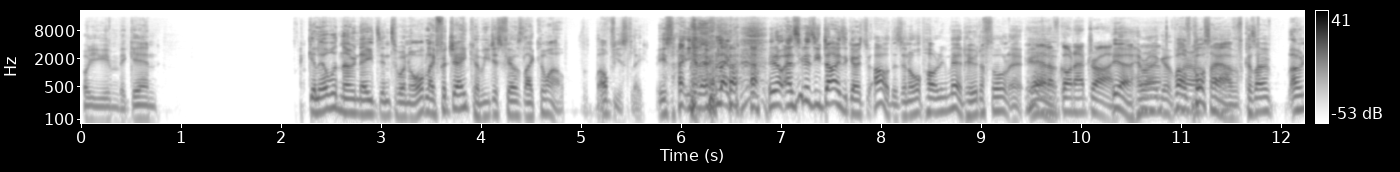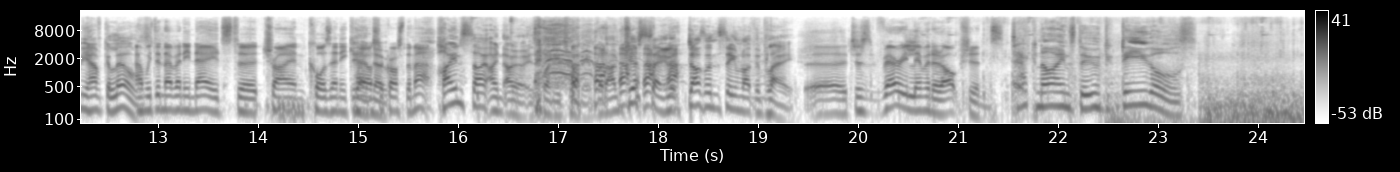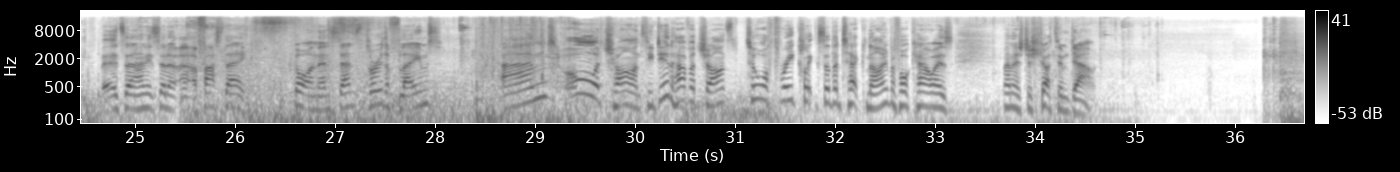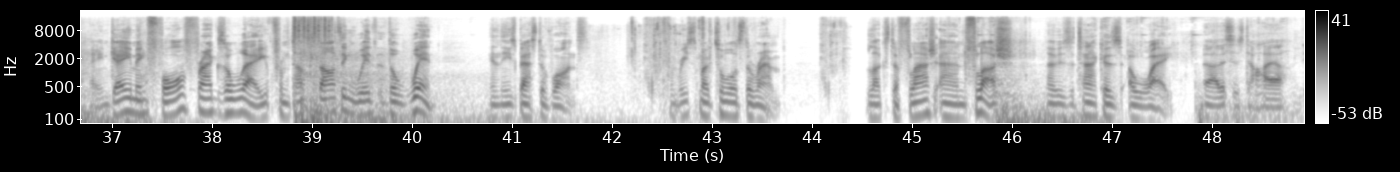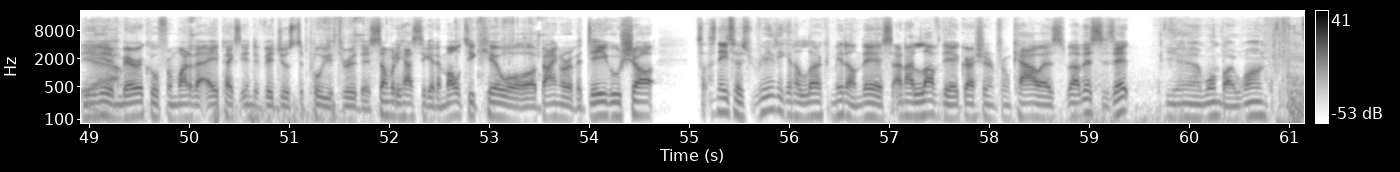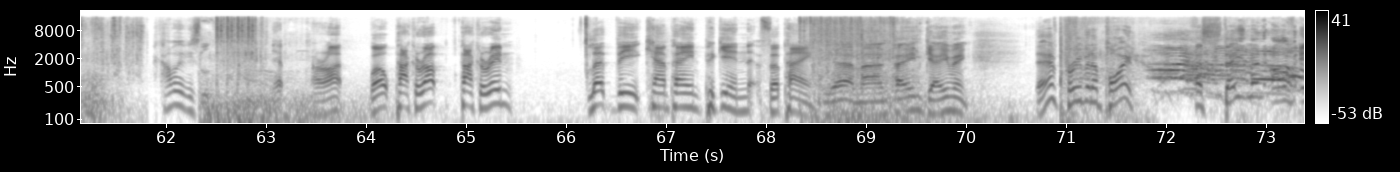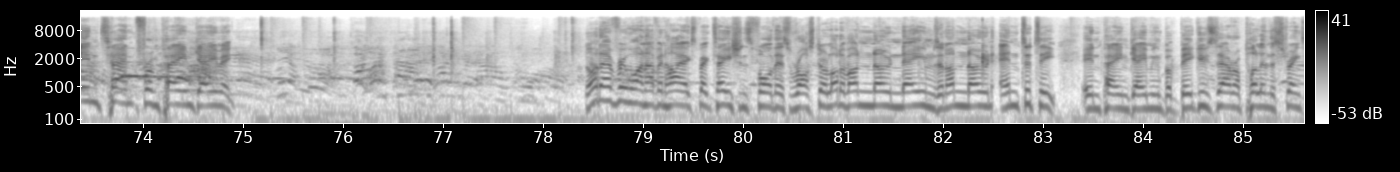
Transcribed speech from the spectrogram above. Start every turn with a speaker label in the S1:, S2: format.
S1: before you even begin. Galil with no nades into an orb. Like for Jacob, he just feels like, well, obviously. He's like, you know, like, you know, as soon as he dies, he goes, oh, there's an orb holding mid. Who'd have thought it?
S2: Yeah, and I've gone out dry.
S1: Yeah, here I go. Well, of course I have, because I only have Galil.
S2: And we didn't have any nades to try and cause any chaos
S1: no.
S2: across the map.
S1: Hindsight, I know it's 2020, but I'm just saying it doesn't seem like the play.
S2: Uh, just very limited options.
S1: Tech nines, dude. Deagles. It's a, and it's a, a fast day. Go on then, Sense through the flames. And, oh, a chance. He did have a chance. Two or three clicks of the Tech 9 before Kawes managed to shut him down. Pain Gaming, four frags away from starting with the win in these best of ones. From resmoke towards the ramp. Lux to flash and flush those attackers away.
S2: Oh, this is dire. You
S1: yeah.
S2: need a miracle from one of the Apeks individuals to pull you through this. Somebody has to get a multi-kill or a banger of a deagle shot. Satsnito's really going to lurk mid on this, and I love the aggression from Kawes. Well, this is it.
S1: Yeah, one by one.
S2: I can't believe he's... Yep, all right. Well, pack her up, pack her in. Let the campaign begin for Pain.
S1: Yeah, man, Pain Gaming. They've proven a point. A statement of intent from Pain Gaming. Not everyone having high expectations for this roster. A lot of unknown names and unknown entity in Pain Gaming, but biguzera pulling the strings.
